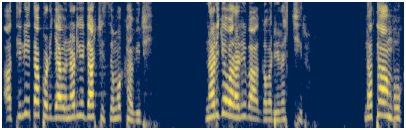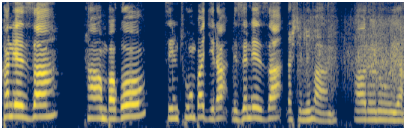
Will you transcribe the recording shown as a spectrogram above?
ati n'itako ryawe naryo ryacitsemo kabiri. Naryo bararibaga barirakira. Ndatambuka neza nta mbago sincumbagira meze neza ndashima imana. Haleluya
